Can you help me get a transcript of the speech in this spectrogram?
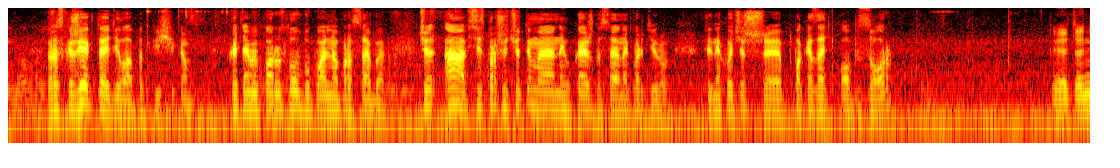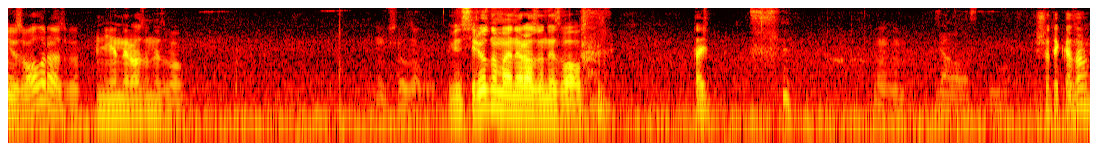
Ну давай. Розкажи, як тебе діла підписчикам. Хоча б пару слов буквально про себе. Чи... А, всі спрашують, що ти мене не гукаєш до себе на квартиру. Ти не хочеш е, показати обзор? Я тебя не звал разве? Ні, ні разу не звав. Ну все, зовут. Він серйозно мене ні разу не звав. Угу. Вяло вас. Що ти казав?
